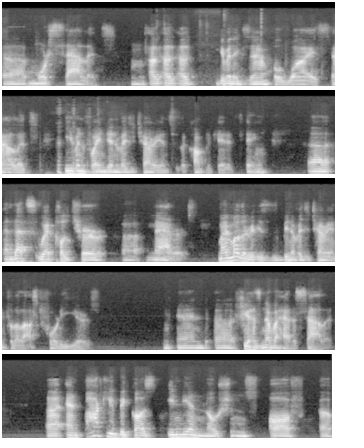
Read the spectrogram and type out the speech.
uh, more salads. Mm, I'll, I'll, I'll, give an example why salads, even for Indian vegetarians, is a complicated thing. Uh, and that's where culture uh, matters. My mother has been a vegetarian for the last 40 years, and uh, she has never had a salad. Uh, and partly because Indian notions of uh,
